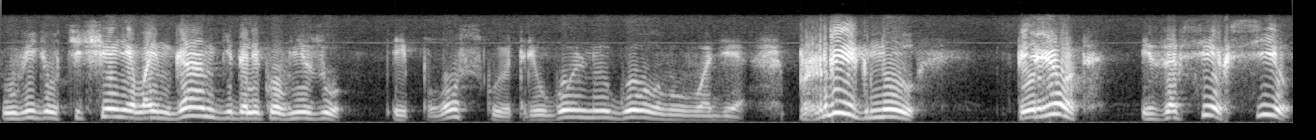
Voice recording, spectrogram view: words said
увидел течение Вайнганги далеко внизу и плоскую треугольную голову в воде, прыгнул вперед изо всех сил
